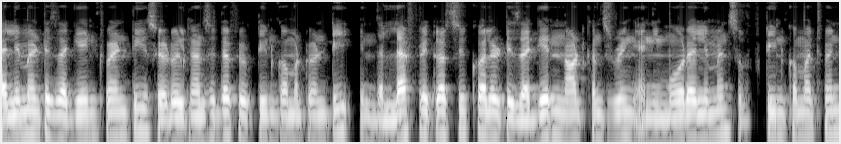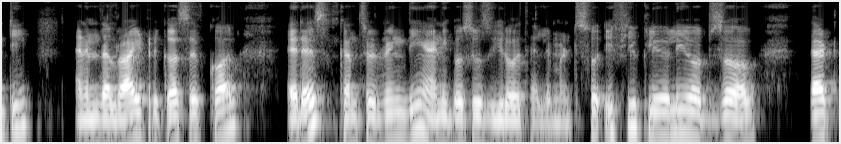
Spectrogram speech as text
element is again 20 so it will consider 15 comma 20 in the left recursive call it is again not considering any more elements of 15 comma 20 and in the right recursive call it is considering the n equals to 0th element. So if you clearly observe that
